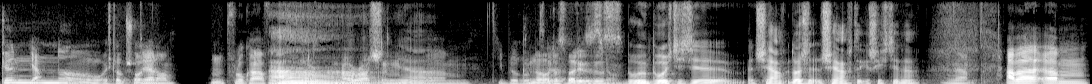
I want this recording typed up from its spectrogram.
Genau, ja. ich glaube schon. Genau. Ja. Hm? Flughafen, ah, no, no Russian, ja. ähm, die berühmte Genau, das war dieses berühmt-berüchtigte, entschärf, Deutschland entschärfte Geschichte, ne? Ja, aber ähm,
